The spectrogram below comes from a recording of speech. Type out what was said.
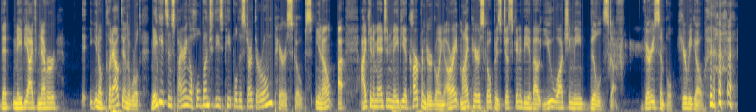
that maybe I've never you know put out there in the world? Maybe it's inspiring a whole bunch of these people to start their own periscopes you know? I, I can imagine maybe a carpenter going all right my periscope is just going to be about you watching me build stuff very simple. Here we go.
